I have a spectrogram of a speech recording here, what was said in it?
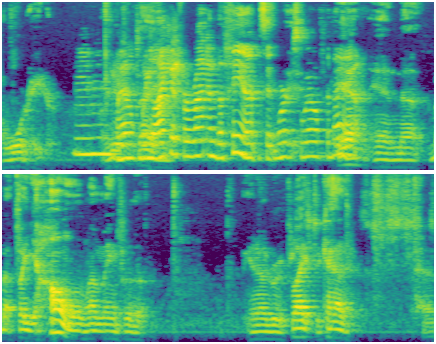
a water heater. Mhm. Well, different we like it for running the fence. It works well for that. Yeah, and uh, but for your home, I mean, for the you know to replace the kind of uh,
